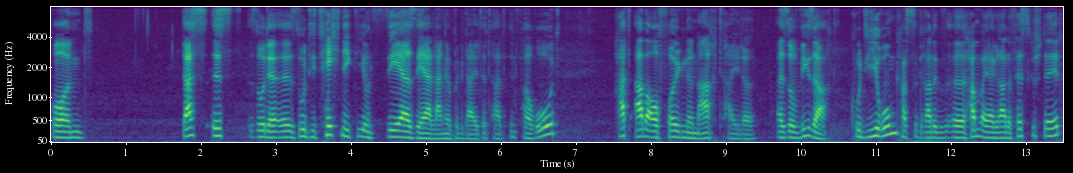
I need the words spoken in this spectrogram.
und das ist so, der, äh, so die Technik, die uns sehr, sehr lange begleitet hat. Infrarot hat aber auch folgende Nachteile. Also, wie gesagt, Codierung, hast du gerade, äh, haben wir ja gerade festgestellt.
